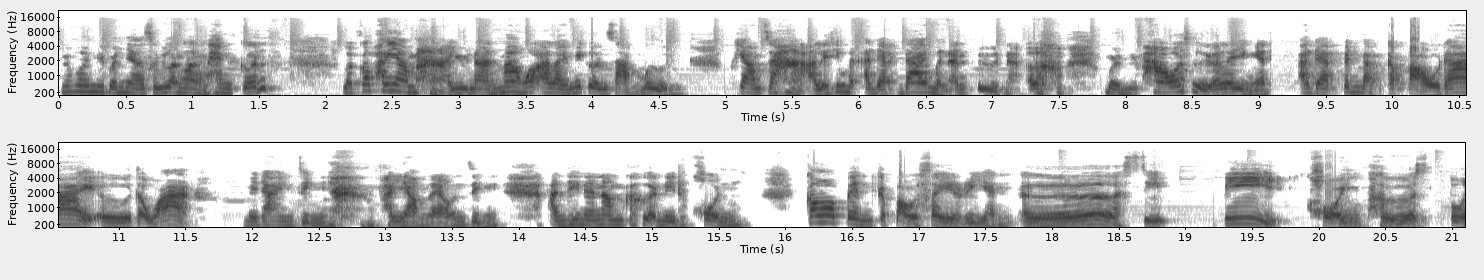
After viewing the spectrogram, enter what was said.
ไม่ค่อยมีปัญญาซื้อหลังๆแพงเกินแล้วก็พยายามหาอยู่นานมากว่าอะไรไม่เกินสามหมื่นพยายามจะหาอะไรที่มันอัดแอปได้เหมือนอันอื่นอะเออเหมือนพาวหรืออะไรอย่างเงี้ยอัดแอปเป็นแบบกระเป๋าได้ เออ แต่ว่าไม่ได้จริงๆ พยายามแล้วจริงๆ อันที่แนะนำก็คืออันนี้ทุกคน ก็เป็นกระเป๋าใส่เหรียญ เออซิป ปี้คอยน์เพิร์สตัว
